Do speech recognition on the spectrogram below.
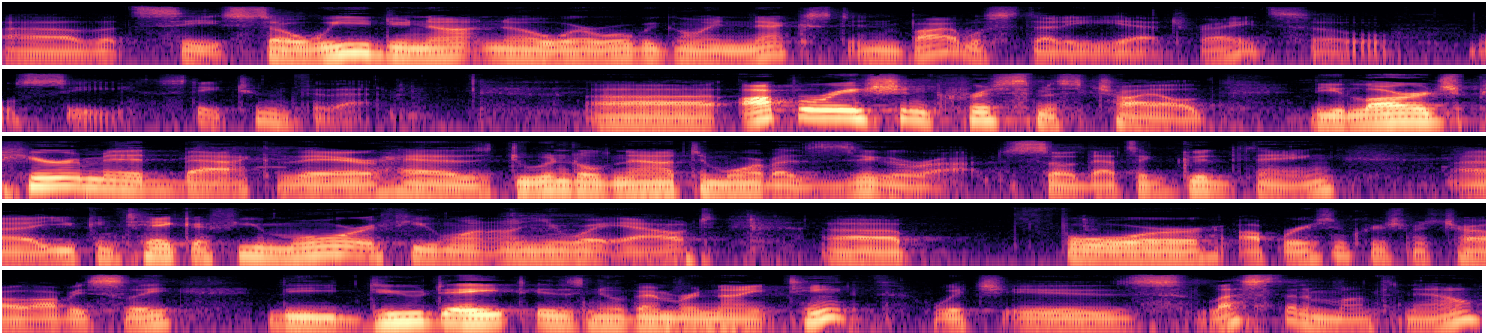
Uh, let's see. So we do not know where we'll be going next in Bible study yet, right? So we'll see. Stay tuned for that. Uh, Operation Christmas Child. The large pyramid back there has dwindled now to more of a ziggurat, so that's a good thing. Uh, you can take a few more if you want on your way out. Uh, for Operation Christmas Child, obviously. The due date is November 19th, which is less than a month now.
